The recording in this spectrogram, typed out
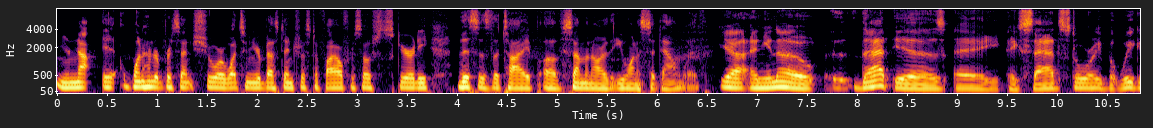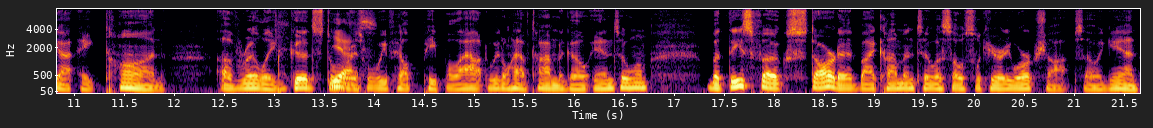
you're not 100% sure what's in your best interest to file for social security this is the type of seminar that you want to sit down with Yeah, and you know that is a a sad story, but we got a ton of really good stories Yes. where we've helped people out. We don't have time to go into them, but these folks started by coming to a Social Security workshop. So again,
